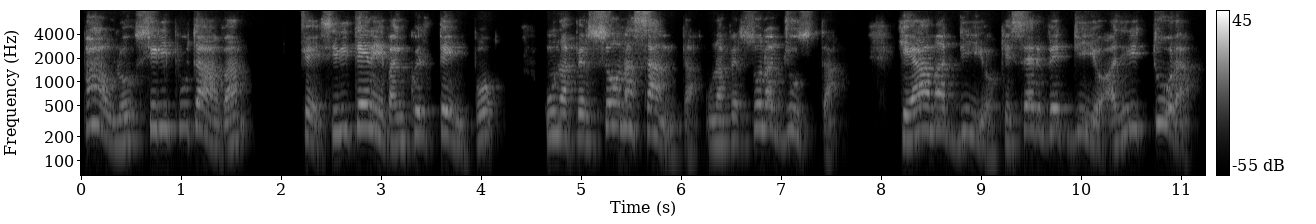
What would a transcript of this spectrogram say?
Paolo si riputava, cioè si riteneva in quel tempo una persona santa, una persona giusta, che ama Dio, che serve Dio, addirittura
